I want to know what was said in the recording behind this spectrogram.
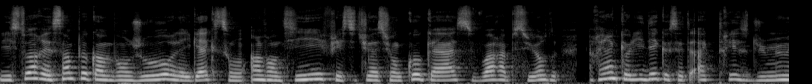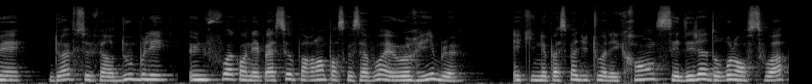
L'histoire est simple comme bonjour, les gags sont inventifs, les situations cocasses, voire absurdes. Rien que l'idée que cette actrice du muet doivent se faire doubler une fois qu'on est passé au parlant parce que sa voix est horrible et qu'il ne passe pas du tout à l'écran, c'est déjà drôle en soi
